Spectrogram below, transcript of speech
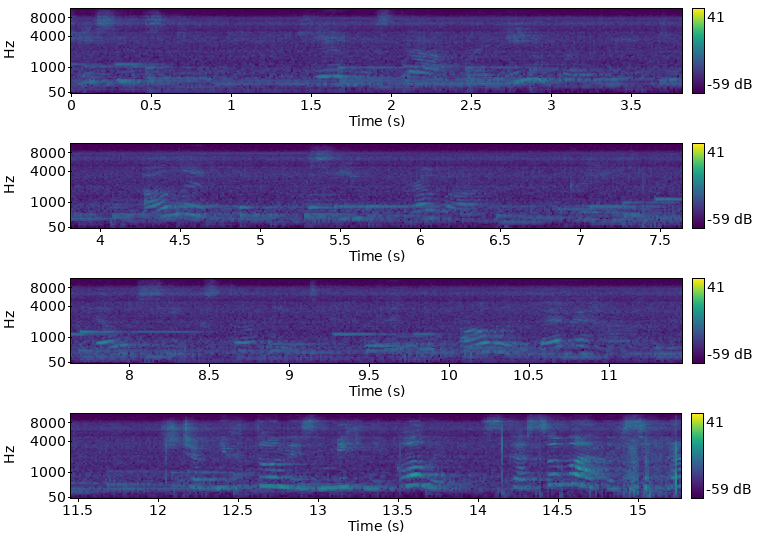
чи сільські. Є міста малі великі, але рівні всі права. Київ для усіх столиць на Дніпрових берегах. Щоб ніхто не зміг ніколи скасувати всі права.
